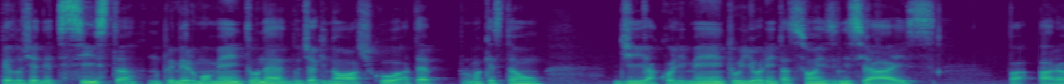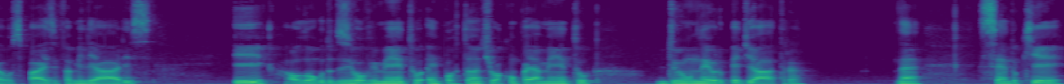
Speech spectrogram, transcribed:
pelo geneticista no primeiro momento, né, no diagnóstico, até por uma questão de acolhimento e orientações iniciais pa para os pais e familiares. E ao longo do desenvolvimento é importante o acompanhamento de um neuropediatra, né? Sendo que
